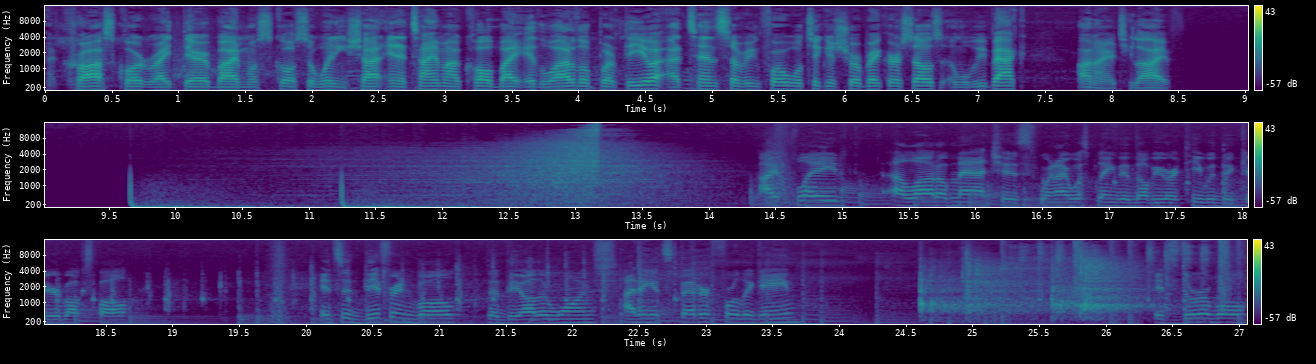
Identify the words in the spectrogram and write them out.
A cross court right there by Moscoso, winning shot, and a timeout called by Eduardo Portillo at 10 serving 4. We'll take a short break ourselves, and we'll be back on IRT Live. I played a lot of matches when I was playing the WRT with the gearbox ball. It's a different ball than the other ones. I think it's better for the game. It's durable.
